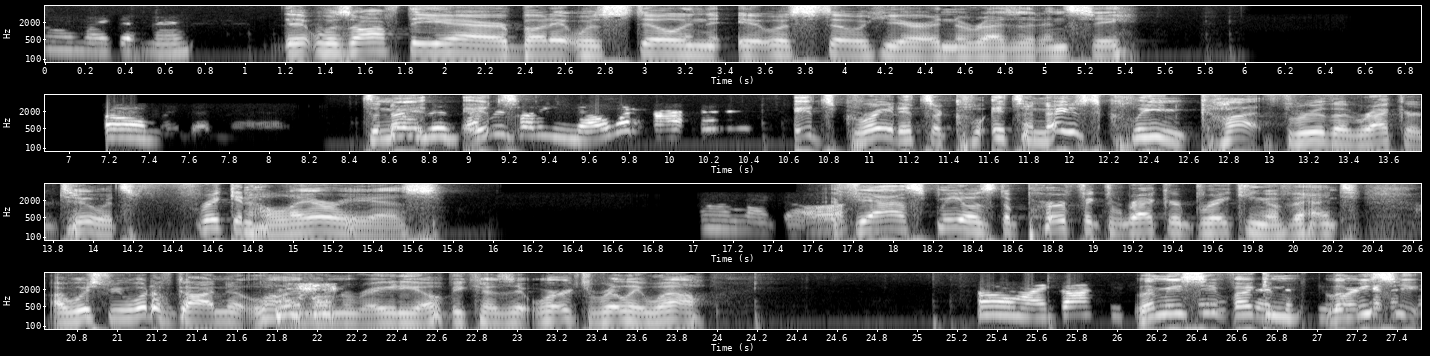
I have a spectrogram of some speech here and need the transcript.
Oh my goodness! It was off the air, but it was still in. It was still here in the residency. Oh my goodness! It's a So nice. does It's everybody know what happened? it's great. It's a it's a nice clean cut through the record too. It's freaking hilarious. Oh my god! If you ask me, it was the perfect record breaking event. I wish we would have gotten it live on radio because it worked really well. Oh my gosh! you Let me see if I can. if Let me see.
